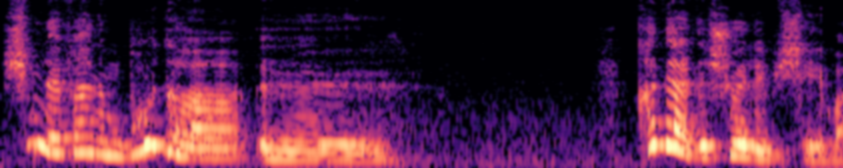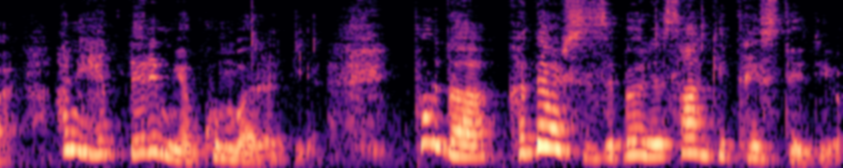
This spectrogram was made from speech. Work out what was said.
Şimdi efendim burada e, kaderde şöyle bir şey var. Hani hep derim ya kumbara diye. Burada kader sizi böyle sanki test ediyor.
